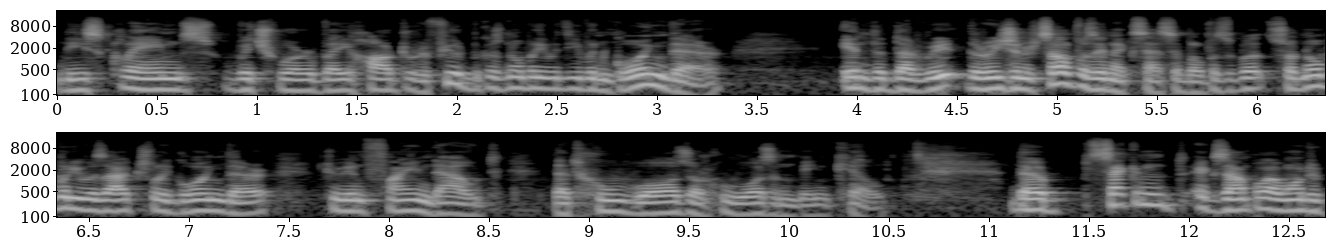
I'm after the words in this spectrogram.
these claims which were very hard to refute because nobody was even going there in the, the, re the, region itself was inaccessible, so nobody was actually going there to even find out that who was or who wasn't being killed. The second example I want to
